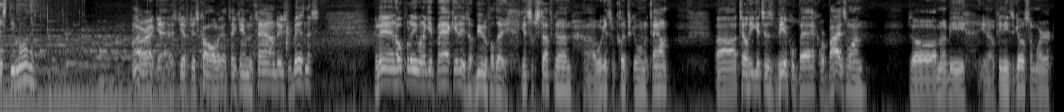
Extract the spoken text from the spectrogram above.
Misty morning. All right, guys. Jeff just called. I got to take him to town, do some business. And then hopefully when I get back, it is a beautiful day. Get some stuff done. Uh, we'll get some clips going to town. Uh, till he gets his vehicle back or buys one. So I'm going to be, you know, if he needs to go somewhere,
